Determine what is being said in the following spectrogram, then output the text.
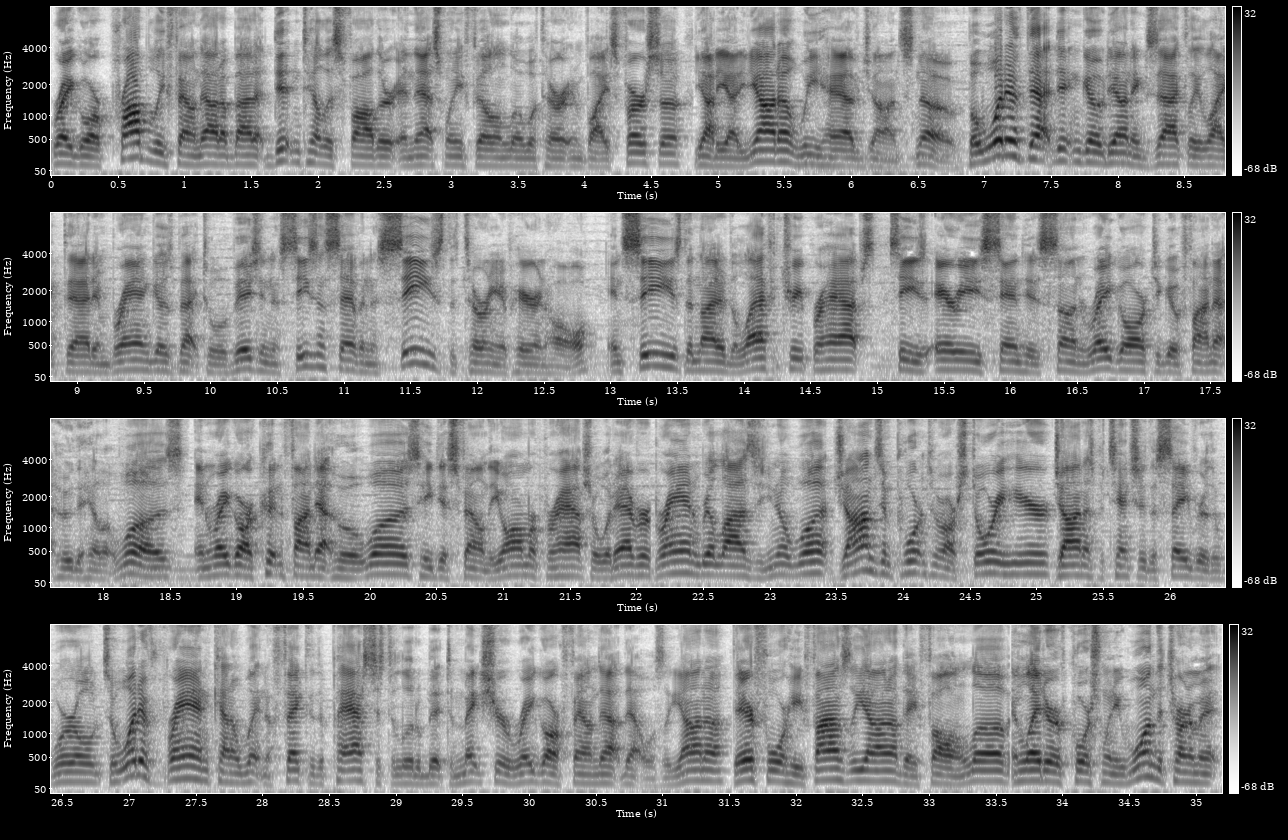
Rhaegar probably found out about it, didn't tell his father, and that's when he fell in love with her and vice versa. Yada yada yada, we have Jon Snow. But what if that didn't go down exactly like that and Bran goes back to a vision in season 7 and sees the tourney of Harrenhal, and sees the Knight of the Laughing Tree perhaps, sees Aerys send his son Rhaegar to go find out who the hell it was, and Rhaegar couldn't find out who it was, he just found the armor perhaps or whatever. Bran realizes, you know what, Jon's important to our story here, Jon is potentially the savior of the world, so what if Bran kind of went and affected the past just a little bit to make sure Rhaegar found out that was Lyanna. Therefore, he finds Lyanna, they fall in love, and later, of course, when he won the tournament,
